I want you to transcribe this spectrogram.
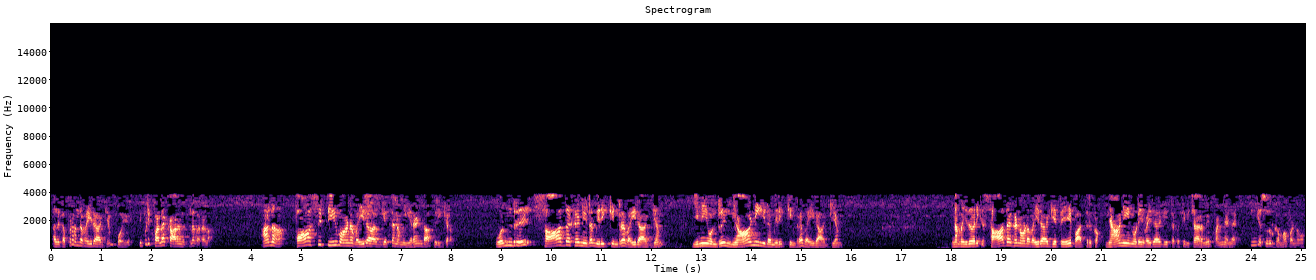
அதுக்கப்புறம் அந்த வைராக்கியம் போயிடும் இப்படி பல காரணத்துல வரலாம். ஆனா பாசிட்டிவான வைராகியத்தை நம்ம இரண்டா பிரிக்கிறோம். ஒன்று சாதகனிடம் இருக்கின்ற வைராகியம் இனி ஒன்று ஞானியிடம் இருக்கின்ற வைராகியம் நம்ம இதுவரைக்கும் சாதகனோட வைராகியத்தையே பார்த்திருக்கோம். ஞானியினுடைய வைராகியத்தை பத்தி விசாரமே பண்ணல. இங்க சுருக்கமா பண்ணுவோம்.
